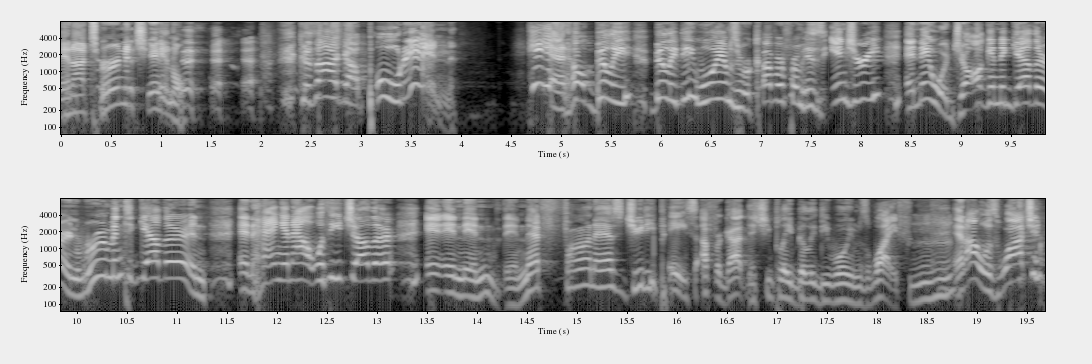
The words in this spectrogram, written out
and I turned the channel. Cause I got pulled in. He had helped Billy Billy Dee Williams recover from his injury, and they were jogging together and rooming together and and hanging out with each other. And and and, and that fine ass Judy Pace, I forgot that she played Billy Dee Williams' wife. Mm-hmm. And I was watching,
